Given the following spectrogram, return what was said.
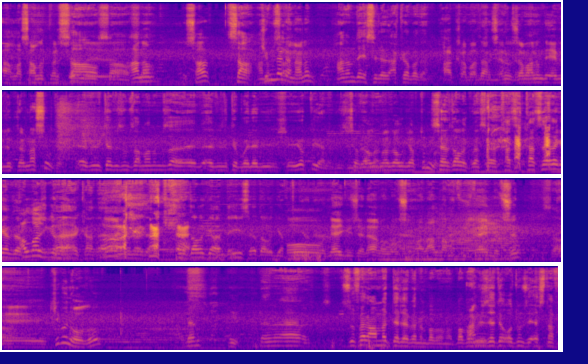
Allah sağlık versin. Sağ ol, Ee, sağ ol, Hanım sağ. Sağ. Hanım Kimlerden sağ. hanım? Hanım da esirler akrabadan. Akrabadan. Senin zamanında evlilikler nasıldı? Evlilikte bizim zamanımızda ev- evlilikte böyle bir şey yoktu yani. Bizim Sevdalık zamanımızda. mevdalık yaptın mı? Sevdalık ben sev kaç, kaçırarak evlendim. Allah aşkına. He, ka- aynen öyle. sevdalık yaptım iyi sevdalık yaptım. Oo yani. ne güzel helal olsun. Valla Allah mutlu daim etsin. Sağ ol. Ee, kimin oğlu? Ben ben e, Zufer Ahmet derler benim babama. Babam Anne- Rize'de oduncu esnafı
